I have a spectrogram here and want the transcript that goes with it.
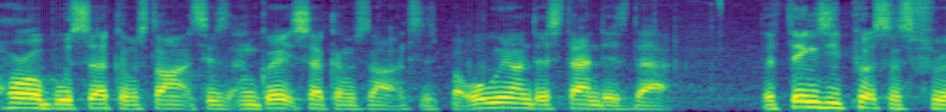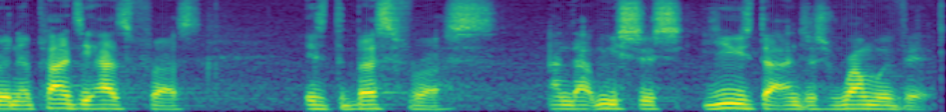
horrible circumstances and great circumstances, but what we understand is that the things he puts us through and the plans he has for us is the best for us, and that we should use that and just run with it.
